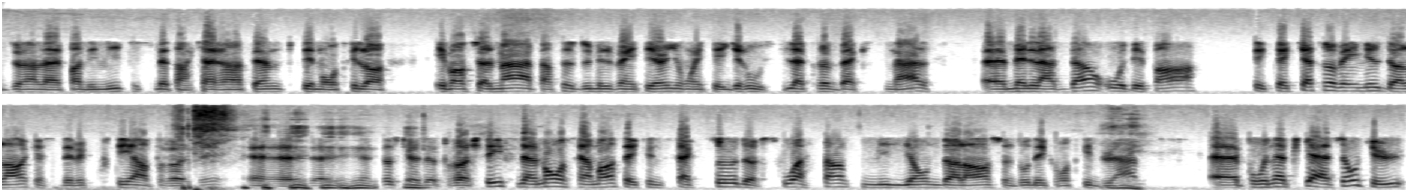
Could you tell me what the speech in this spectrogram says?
durant la pandémie, puis se mettre en quarantaine, puis démontrer leur... Éventuellement, à partir de 2021, ils ont intégré aussi la preuve vaccinale. mais là-dedans, au départ, c'était 80 000 dollars que ça devait coûter en projet, euh, de, de projeter. Finalement, on se ramasse avec une facture de 60 millions de dollars sur le dos des contribuables. Euh, pour une application qui a eu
